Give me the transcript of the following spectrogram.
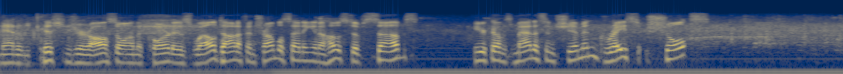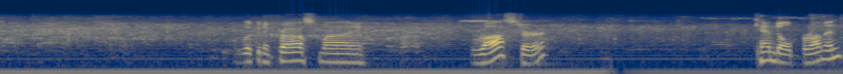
Natalie Kissinger also on the court as well. Doniphan Trumbull sending in a host of subs. Here comes Madison Shimon, Grace Schultz. Looking across my roster. Kendall Brummond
